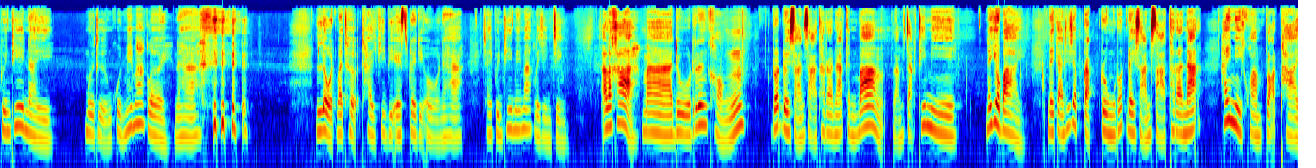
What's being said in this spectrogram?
พื้นที่ในมือถือของคุณไม่มากเลยนะคะโหลดมาเถอะไทย PBS Radio นะคะ ใช้พื้นที่ไม่มากเลยจริง ๆ เอาละค่ะ มาดูเรื่องของรถโดยสารสาธารณะกันบ้าง หลังจากที่มีนโยบายในการที่จะปรับปรุงรถโดยสารสาธารณะ ให้มีความปลอดภัย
